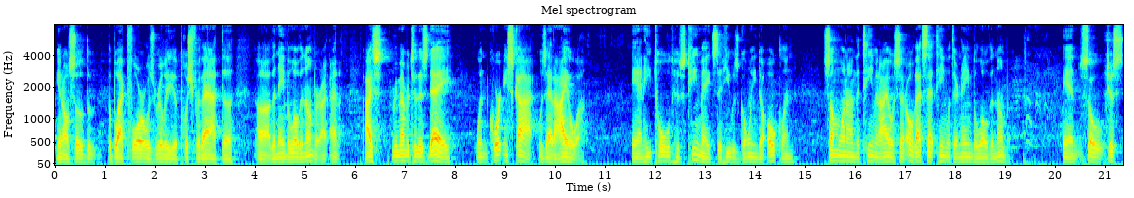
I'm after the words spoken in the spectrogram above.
you know, so the the black floor was really a push for that. The uh, the name below the number. I I remember to this day when Courtney Scott was at Iowa, and he told his teammates that he was going to Oakland. Someone on the team at Iowa said, "Oh, that's that team with their name below the number." And so, just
